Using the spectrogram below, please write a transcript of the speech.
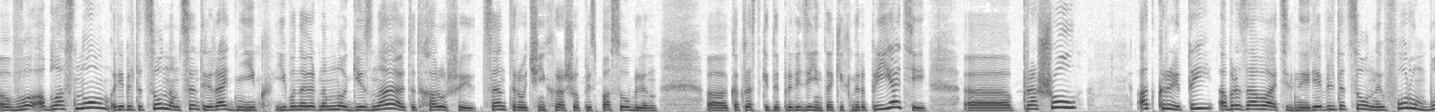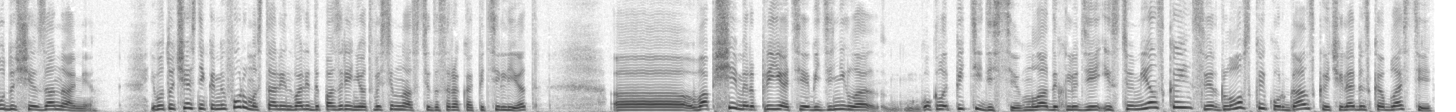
в областном реабилитационном центре «Родник». Его, наверное, многие знают. Это хороший центр, очень хорошо приспособлен э, как раз-таки для проведения таких мероприятий. Э, прошел открытый образовательный реабилитационный форум «Будущее за нами». И вот участниками форума стали инвалиды по зрению от 18 до 45 лет. Э, вообще мероприятие объединило около 50 молодых людей из Тюменской, Свердловской, Курганской и Челябинской областей.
